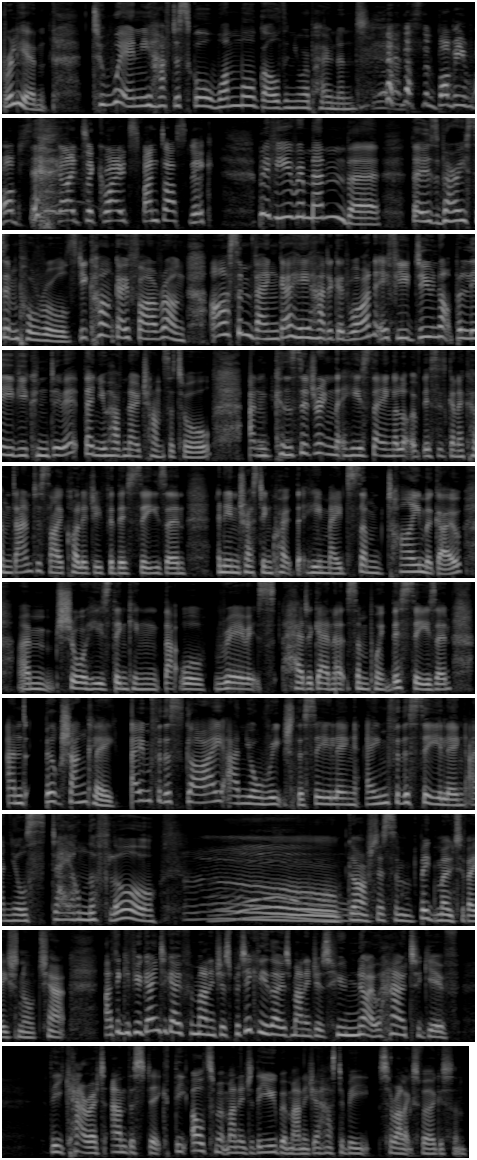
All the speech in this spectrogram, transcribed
brilliant. To win, you have to score one more goal than your opponent. Yeah. That's the Bobby Robson guide to quotes. Fantastic. But if you remember those very simple rules, you can't go far wrong. Arsene Wenger, he had a good one. If you do not believe you can do it, then you have no chance at all. And considering that he's saying a lot of this is going to come down to psychology for this season, an interesting quote that he made some time ago. I'm sure he's thinking that will rear its head again at some point this season. And Bill Shankly, aim for the sky and you'll reach the ceiling. Aim for the ceiling and you'll stay on the floor. Oh, gosh, there's some big motivational chat. I think if you're going to go for managers, particularly those managers who know how to give the carrot and the stick, the ultimate manager, the Uber manager, has to be Sir Alex Ferguson.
